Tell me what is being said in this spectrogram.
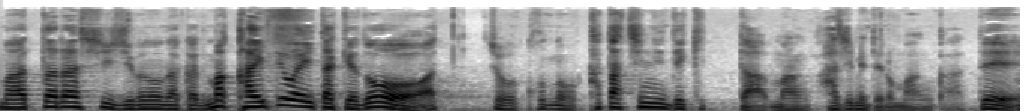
まあ、新しい自分の中で、まあ、書いてはいたけど、あちょこの形にできた漫初めての漫画で,、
